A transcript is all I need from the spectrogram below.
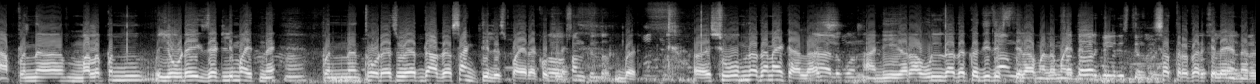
आपण अं, मला पण एवढं एक्झॅक्टली माहीत नाही पण थोड्याच वेळात दादा सांगतीलच पायऱ्या हो, कुठल्या. सांगतील दादा. बर. शुभम दादा नाही का आला नाही आज? आलो कोण. आणि राहुल दादा कधी दिसतील आम्हाला सतरा माहिती दिसतील सतरा तारखेला येणार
